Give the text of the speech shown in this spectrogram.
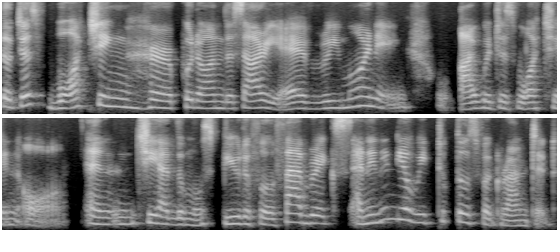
So just watching her put on the sari every morning, I would just watch in awe. And she had the most beautiful fabrics. And in India, we took those for granted.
